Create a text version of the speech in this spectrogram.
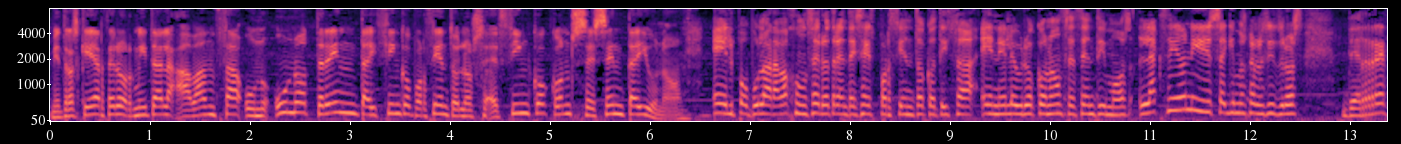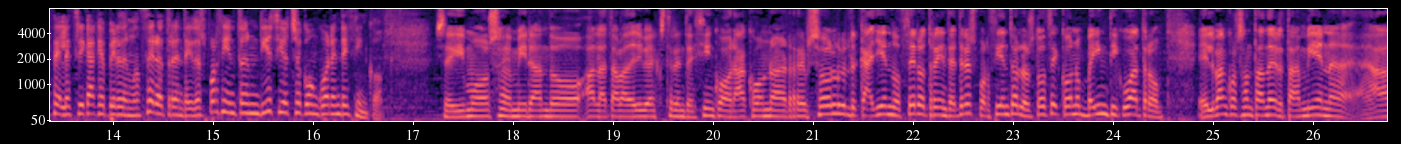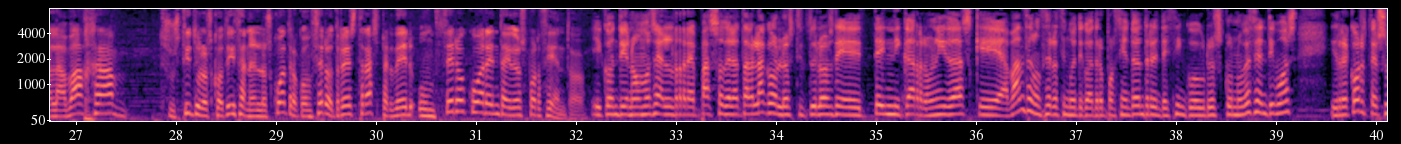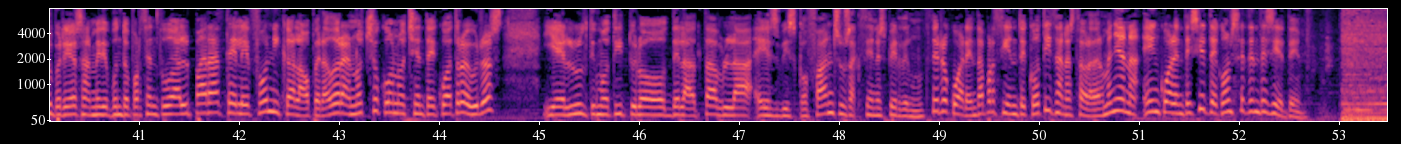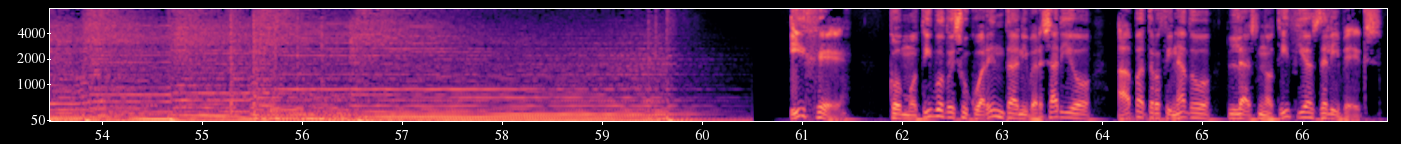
mientras que ArcelorMittal avanza un 1,35% en los 5,61. El Popular abajo un 0,36%, cotiza en el euro con 11 céntimos la acción y seguimos con los títulos de Red Eléctrica que pierden un 0,32% en 18,45. Seguimos eh, mirando a la tabla del IBEX 35 ahora con Repsol cayendo 0,33% en los 12,24. El Banco Santander también eh, a la baja Sus títulos cotizan en los 4,03 tras perder un 0,42%. Y continuamos el repaso de la tabla con los títulos de técnicas reunidas que avanzan un 0,54% en 35 euros con 9 céntimos y recortes superiores al medio punto porcentual para Telefónica, la operadora en 8,84 euros. Y el último título de la tabla es Viscofan. Sus acciones pierden un 0,40% y cotizan hasta hora de la mañana en 47,77. IG, con motivo de su 40 aniversario, ha patrocinado las noticias del IBEX.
